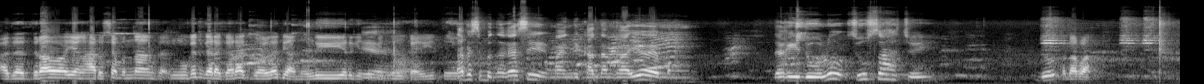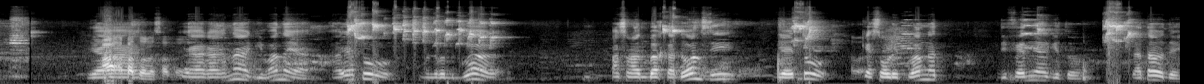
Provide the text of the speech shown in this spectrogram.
ada draw yang harusnya menang. Mungkin gara-gara golnya dianulir gitu-gitu Iya. kayak gitu. Tapi sebenarnya sih main di kandang Rayo emang dari dulu susah cuy. Dulu, Kenapa? ya, Ah, apa tuh alasannya? Ya karena gimana ya? Rayo tuh menurut gua pas lawan Barca doang sih dia itu kayak solid banget defense-nya gitu. Gak tau deh.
